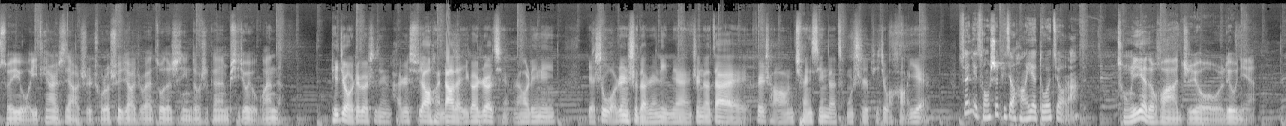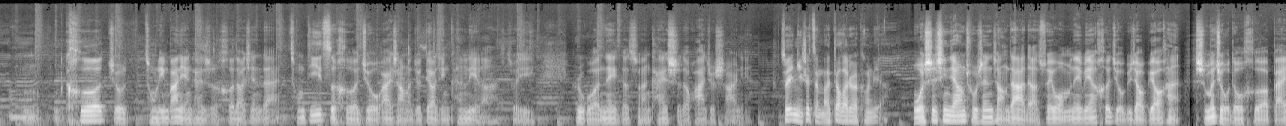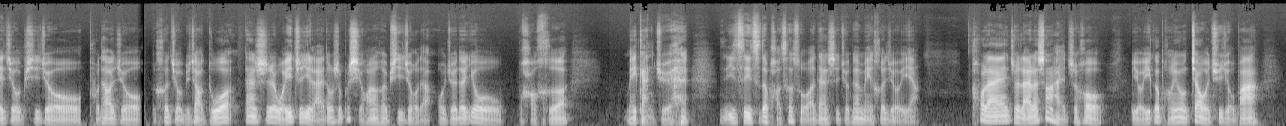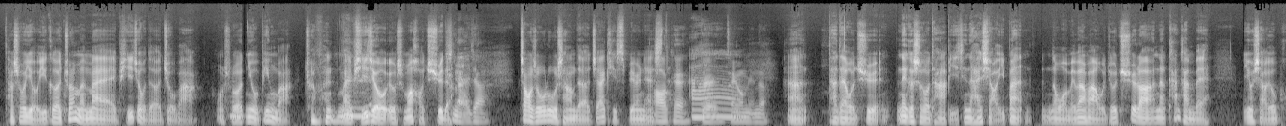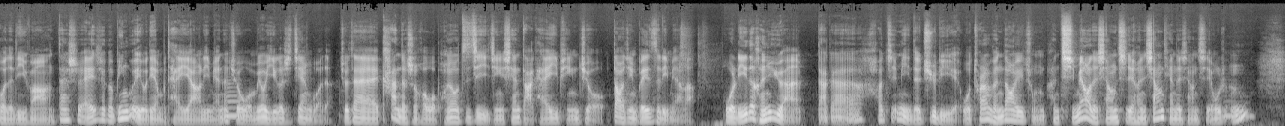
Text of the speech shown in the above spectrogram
所以我一天二十四小时，除了睡觉之外，做的事情都是跟啤酒有关的。啤酒这个事情还是需要很大的一个热情，然后玲玲也是我认识的人里面真的在非常全心的从事啤酒行业。所以你从事啤酒行业多久了？从业的话只有六年，嗯，喝就从零八年开始喝到现在，从第一次喝就爱上了，就掉进坑里了。所以，如果那个算开始的话，就十二年。所以你是怎么掉到这个坑里啊？我是新疆出生长大的，所以我们那边喝酒比较彪悍，什么酒都喝，白酒、啤酒、葡萄酒，喝酒比较多。但是我一直以来都是不喜欢喝啤酒的，我觉得又不好喝，没感觉，一次一次的跑厕所，但是就跟没喝酒一样。后来就来了上海之后，有一个朋友叫我去酒吧，他说有一个专门卖啤酒的酒吧。我说你有病吧？专门卖啤酒有什么好去的是？哪一家赵州路上的 Jackie's Beer Nest 哦？OK，啊对，很有名的。啊，他带我去，那个时候他比现在还小一半，那我没办法，我就去了，那看看呗，又小又破的地方，但是哎，这个冰柜有点不太一样，里面的酒我没有一个是见过的。就在看的时候，我朋友自己已经先打开一瓶酒，倒进杯子里面了。我离得很远，大概好几米的距离，我突然闻到一种很奇妙的香气，很香甜的香气。我说，嗯，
